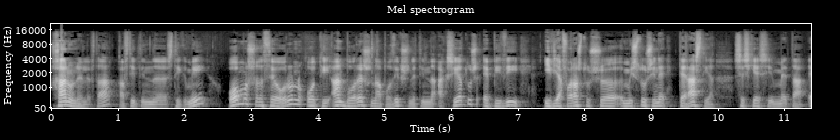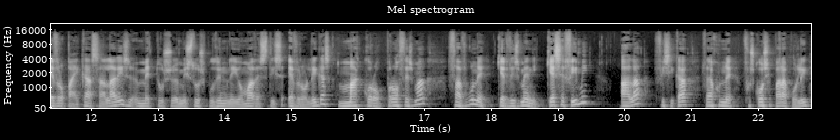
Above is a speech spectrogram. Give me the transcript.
Χάνουν λεφτά αυτή τη ε, στιγμή, όμως θεωρούν ότι αν μπορέσουν να αποδείξουν την αξία τους, επειδή η διαφορά στους ε, μισθούς είναι τεράστια σε σχέση με τα ευρωπαϊκά σαλάρις, με τους μισθούς που δίνουν οι ομάδες της Ευρωλίγκας, μακροπρόθεσμα θα βγουν κερδισμένοι και σε φήμη, αλλά φυσικά θα έχουν φουσκώσει πάρα πολύ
